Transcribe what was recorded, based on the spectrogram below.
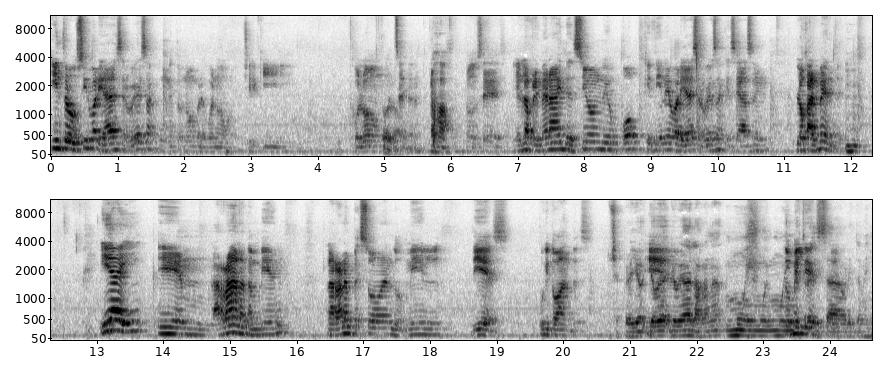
introducir variedades de cervezas con estos nombres, bueno, Chiriquí, Colón, Colón. etc. Ajá. Entonces, es la primera intención de un pop que tiene variedad de cervezas que se hacen localmente. Ujú. Y de ahí, em, La Rana también. La Rana empezó en 2010, un poquito antes. Pero yo, yo, veo- yo veo a la rana muy, muy, muy 2010. industrializada ahorita mismo.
